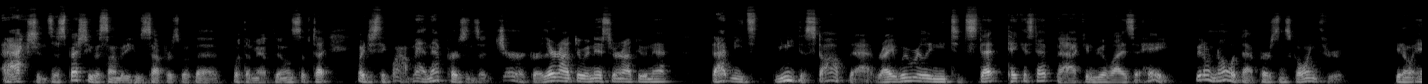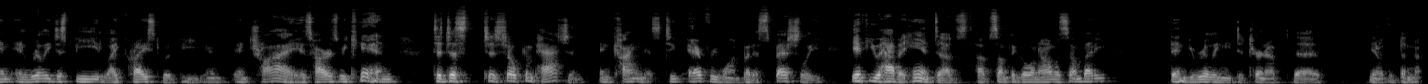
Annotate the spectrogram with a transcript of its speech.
actions, especially with somebody who suffers with a with a mental illness of type, you might just think, wow, man, that person's a jerk, or they're not doing this, they're not doing that. That needs we need to stop that, right? We really need to step take a step back and realize that, hey, we don't know what that person's going through. You know, and, and really just be like Christ would be and, and try as hard as we can to just to show compassion and kindness to everyone, but especially if you have a hint of, of something going on with somebody, then you really need to turn up the, you know, the, the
